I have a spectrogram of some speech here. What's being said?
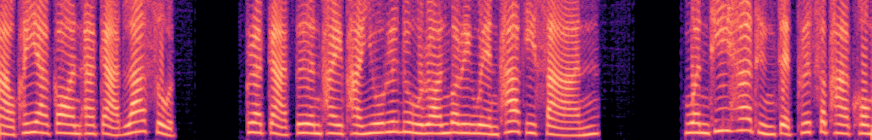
่าวพยากรณ์อากาศล่าสุด ประกาศเตือนภัยพายุฤดูร้อนบริเวณภาคอีสาน วันที่ 5-7 พฤษภาคม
